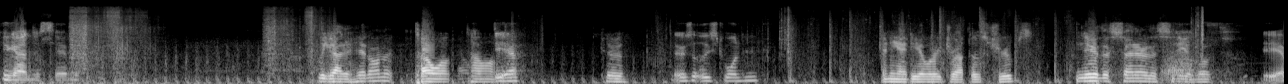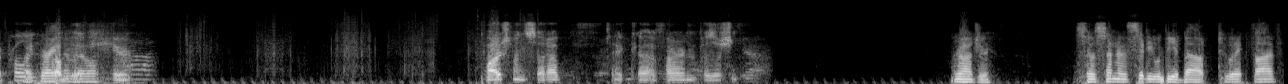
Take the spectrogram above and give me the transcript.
You got disabled. We got a hit on it? Tow up, tow up. Yeah. Good. There's at least one hit. Any idea where he dropped those troops? Near the center of the city it looked. Yeah, probably. Like right in the middle. Here. Marksman set up. Take uh, firing position. Roger. So center of the city would be about 285?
